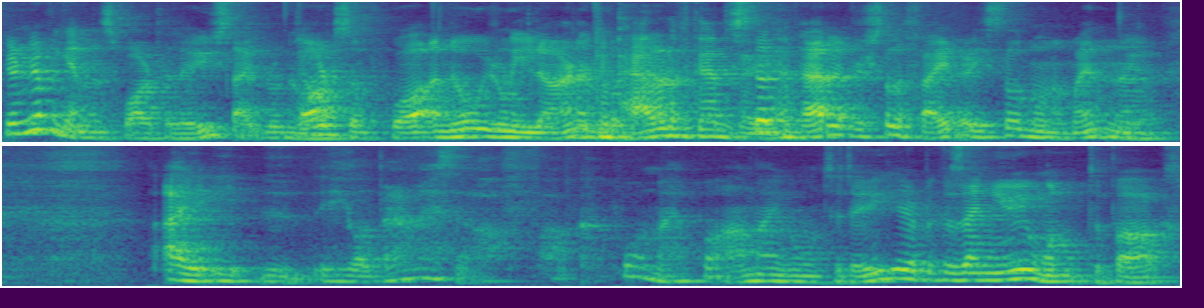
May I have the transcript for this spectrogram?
You're never getting the spar to lose, like regardless of what. I know you're only learning. You're competitive at the end You're still day. competitive. You're still a fighter. You still want to win. Yeah. I he, he got better. And I said, oh fuck, what am I? What am I going to do here? Because I knew I wanted to box.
